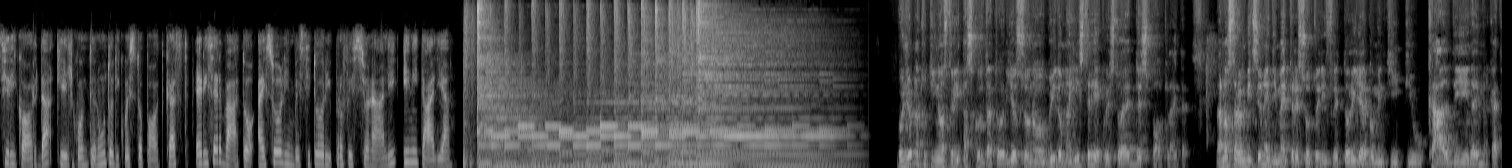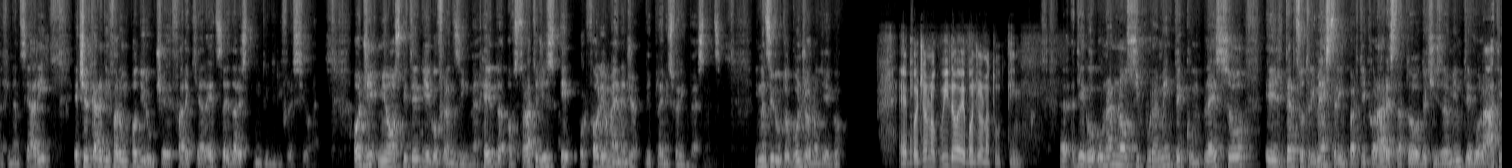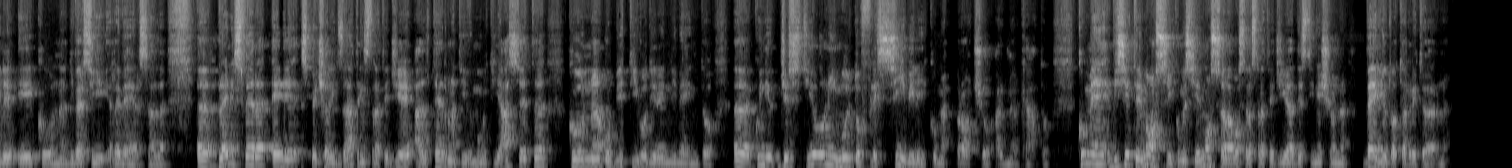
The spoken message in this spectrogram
Si ricorda che il contenuto di questo podcast è riservato ai soli investitori professionali in Italia. Buongiorno a tutti i nostri ascoltatori, io sono Guido Maestri e questo è The Spotlight. La nostra ambizione è di mettere sotto i riflettori gli argomenti più caldi dai mercati finanziari e cercare di fare un po' di luce, fare chiarezza e dare spunti di riflessione. Oggi mio ospite Diego Franzin, Head of Strategies e Portfolio Manager di Planisphere Investments. Innanzitutto, buongiorno Diego. Eh, buongiorno Guido e buongiorno a tutti. Eh, Diego, un anno sicuramente complesso e il terzo trimestre in particolare è stato decisamente volatile e con diversi reversal. Eh, Planisphere è specializzata in strategie alternative multi-asset con obiettivo di rendimento, eh, quindi gestioni molto flessibili come approccio al mercato. Come vi siete mossi, come si è mossa la vostra strategia Destination Value Total Return?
